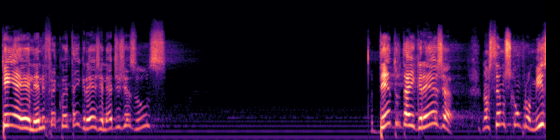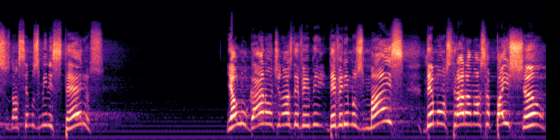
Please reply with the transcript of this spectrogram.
Quem é ele? Ele frequenta a igreja, ele é de Jesus. Dentro da igreja, nós temos compromissos, nós temos ministérios. E é o lugar onde nós deve, deveríamos mais demonstrar a nossa paixão,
